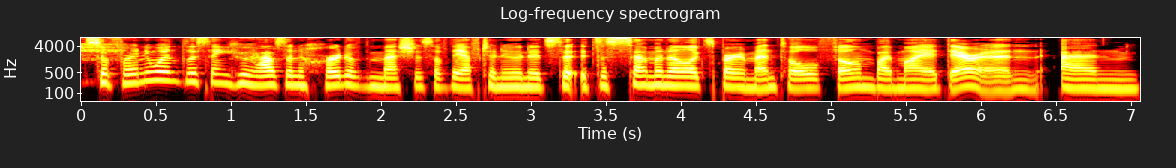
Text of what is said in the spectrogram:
So for anyone listening who hasn't heard of the Meshes of the Afternoon, it's a, it's a seminal experimental film by Maya Deren and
